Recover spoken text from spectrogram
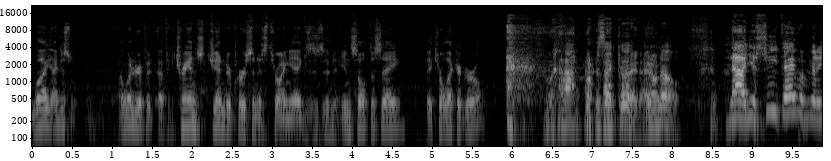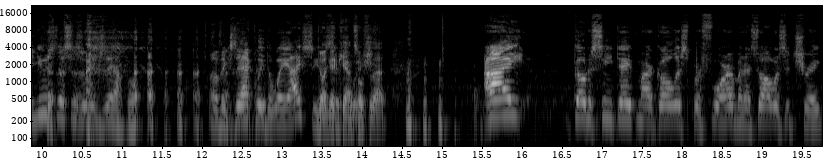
well, I, I just I wonder if, it, if a transgender person is throwing eggs is an insult to say they throw like a girl. or is that good? I don't know. Now you see, Dave, I'm going to use this as an example of exactly the way I see. Do I get canceled for that? I go to see Dave Margolis perform, and it's always a treat.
